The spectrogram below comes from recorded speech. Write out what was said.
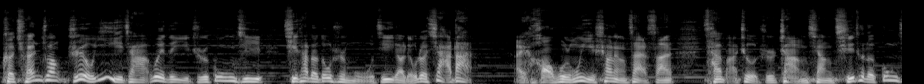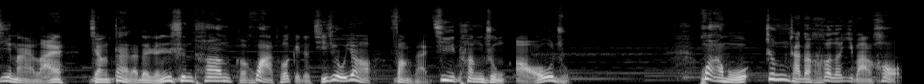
可全庄只有一家喂的一只公鸡，其他的都是母鸡，要留着下蛋。哎，好不容易商量再三，才把这只长相奇特的公鸡买来，将带来的人参汤和华佗给的急救药放在鸡汤中熬煮。华母挣扎的喝了一碗后，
